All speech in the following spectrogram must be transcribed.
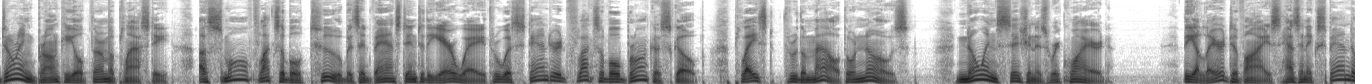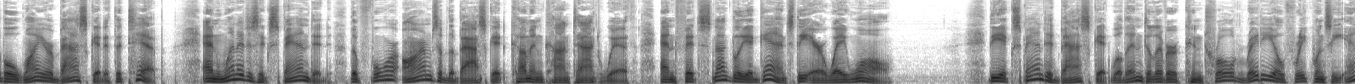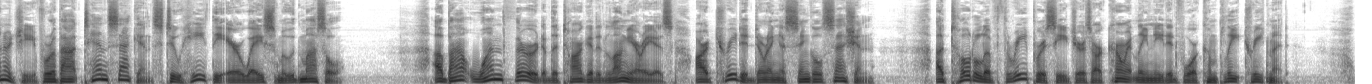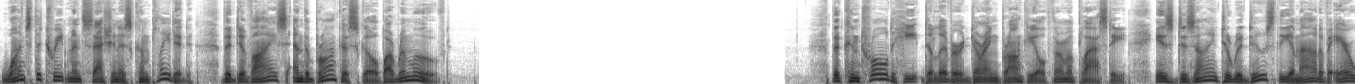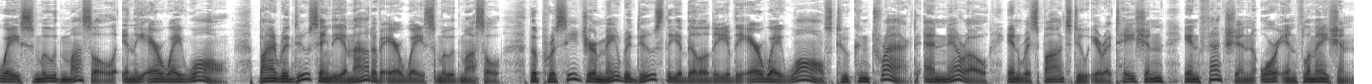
During bronchial thermoplasty, a small flexible tube is advanced into the airway through a standard flexible bronchoscope placed through the mouth or nose. No incision is required. The Alair device has an expandable wire basket at the tip, and when it is expanded, the four arms of the basket come in contact with and fit snugly against the airway wall. The expanded basket will then deliver controlled radio frequency energy for about 10 seconds to heat the airway smooth muscle. About one third of the targeted lung areas are treated during a single session. A total of three procedures are currently needed for complete treatment. Once the treatment session is completed, the device and the bronchoscope are removed. The controlled heat delivered during bronchial thermoplasty is designed to reduce the amount of airway smooth muscle in the airway wall. By reducing the amount of airway smooth muscle, the procedure may reduce the ability of the airway walls to contract and narrow in response to irritation, infection, or inflammation.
